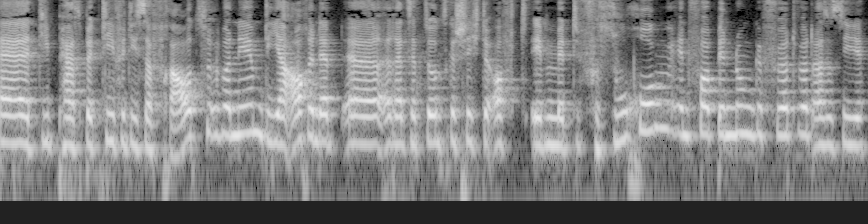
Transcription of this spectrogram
Äh, die Perspektive dieser Frau zu übernehmen, die ja auch in der äh, Rezeptionsgeschichte oft eben mit Versuchung in Verbindung geführt wird. Also sie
